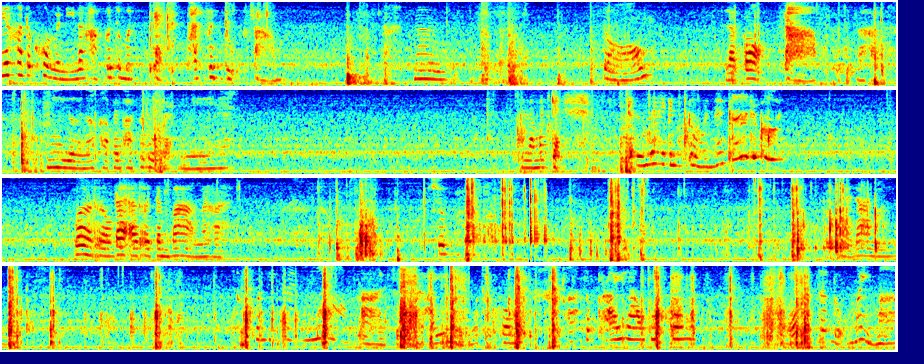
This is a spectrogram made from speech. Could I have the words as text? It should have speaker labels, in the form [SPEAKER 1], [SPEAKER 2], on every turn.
[SPEAKER 1] ดีค่ะทุกคนวันนี้นะคะ ก็จะมาแกะพัสดุสามหนึ่งสองแล้วก็สามนะคะนี่เลยนะคะ เป็นพัสดุแบบนี้นะเรามาแกะกันแรกกันก่อนนะคะทุกคน ว่าเราได้อะไรกันบ้างนะคะ ชุบแต่ด้านนี้ ทุกคนดีใจมาก อ่านเซอร์ไพรส์หนูทุกคน อ่านเซอร์ไพรส์เราทุกคนโอ้พัสดุไม่มา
